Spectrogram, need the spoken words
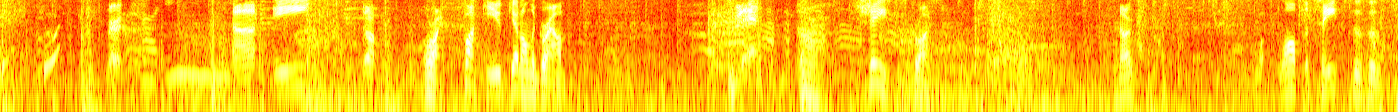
This tooth. Uh, Uh, e- Uh, E. Oh. Alright, fuck you. Get on the ground. Oh, Jesus Christ. Nope. Lob the teeth scissors.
